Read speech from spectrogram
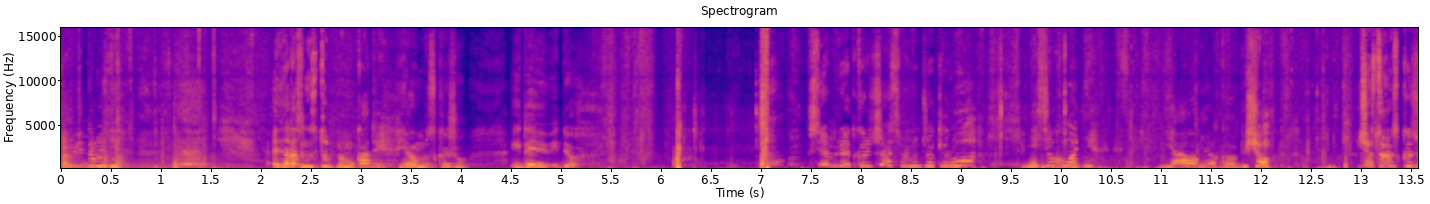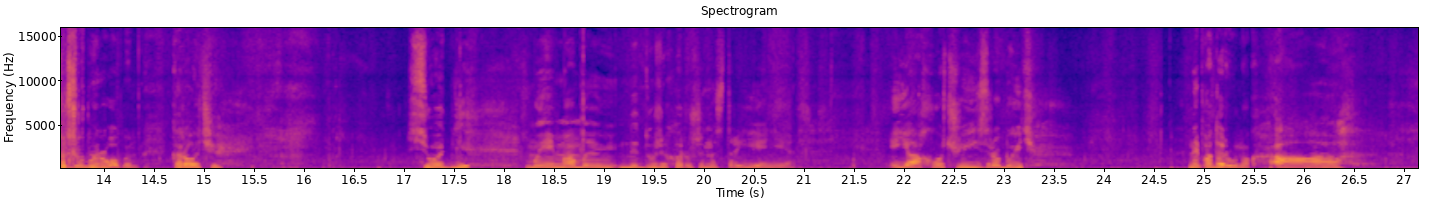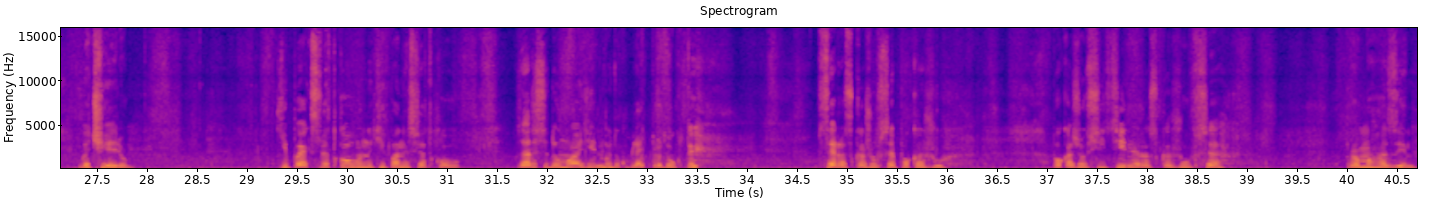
Привіт, друзі! Е, Зараз в наступному кадрі я вам розкажу ідею відео. Всім привіт, коротше, з вами Джокер О. І сьогодні я вам, як і обіцяв, зараз розкажу, що ми робимо. Коротше, сьогодні у моєї мами не дуже хороше настроєння. І я хочу їй зробити не подарунок, а вечерю. Типа як святкову, але типа не святкову. Зараз іду в магазин, буду купляти продукти. Все розкажу, все покажу. Покажу всі ціни, розкажу все про магазин.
